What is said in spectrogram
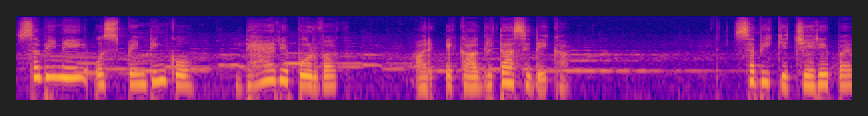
सभी ने उस पेंटिंग को धैर्यपूर्वक और एकाग्रता से देखा। सभी के चेहरे पर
